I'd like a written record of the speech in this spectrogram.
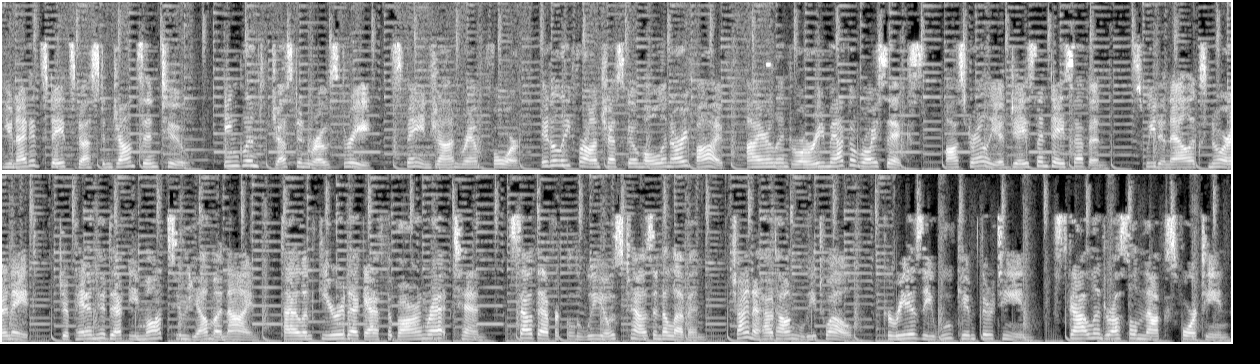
United States Dustin Johnson 2 England Justin Rose 3, Spain Jon Rahm 4, Italy Francesco Molinari 5, Ireland Rory McIlroy 6, Australia Jason Day 7, Sweden Alex Noren 8, Japan Hideki Matsuyama 9, Thailand Kiradech Aphibarnrat 10, South Africa Louis Oosthuizen 11, China Haotong Li 12, Korea Siwoo Kim 13, Scotland Russell Knox 14,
